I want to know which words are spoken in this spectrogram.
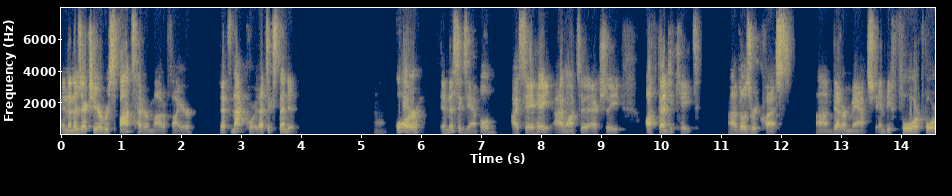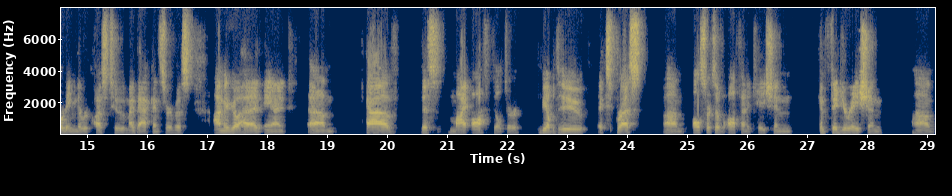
And then there's actually a response header modifier that's not core, that's extended. Uh, or in this example, I say, hey, I want to actually authenticate uh, those requests um, that are matched. And before forwarding the request to my backend service, I'm going to go ahead and um, have this my auth filter to be able to express um, all sorts of authentication configuration um,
